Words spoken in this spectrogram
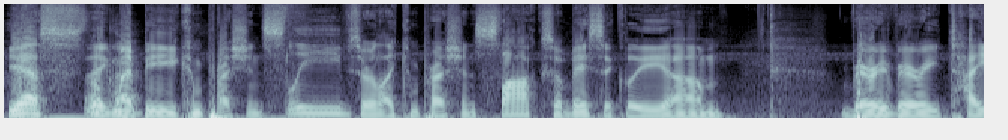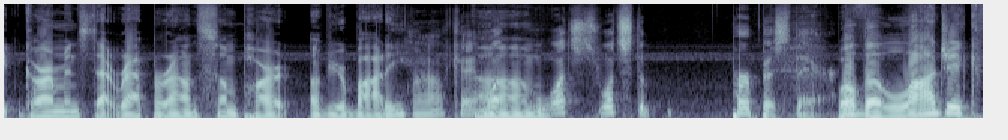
Yes, they Okay. might be compression sleeves or like compression socks. So basically, um, very, very tight garments that wrap around some part of your body. Okay. What, Um, what's what's the purpose there? Well, the logic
